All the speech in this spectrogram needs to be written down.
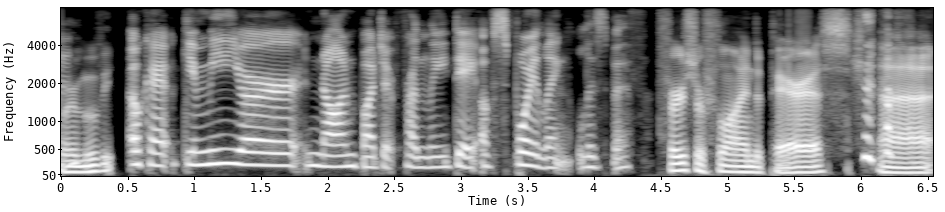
or a movie. Okay, give me your non-budget friendly day of spoiling, Elizabeth. First, we're flying to Paris. Uh,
